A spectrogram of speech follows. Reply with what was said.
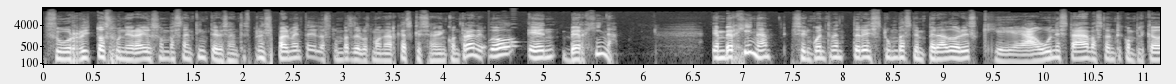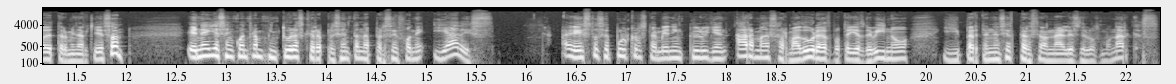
sus ritos funerarios son bastante interesantes, principalmente de las tumbas de los monarcas que se han encontrado en Vergina. En Vergina se encuentran tres tumbas de emperadores que aún está bastante complicado determinar quiénes son. En ellas se encuentran pinturas que representan a Perséfone y Hades. Estos sepulcros también incluyen armas, armaduras, botellas de vino y pertenencias personales de los monarcas.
